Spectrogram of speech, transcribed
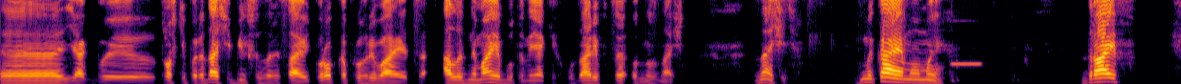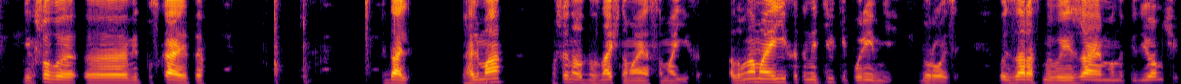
Е, якби трошки передачі більше зависають, коробка прогрівається, але не має бути ніяких ударів, це однозначно. Значить, вмикаємо ми драйв. Якщо ви е, відпускаєте педаль гальма, машина однозначно має сама їхати. Але вона має їхати не тільки по рівній дорозі. Ось зараз ми виїжджаємо на підйомчик,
